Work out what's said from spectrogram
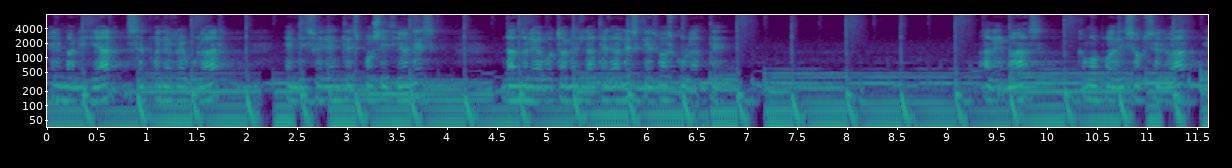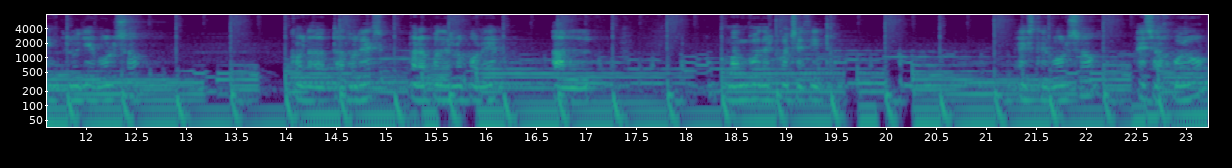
El manillar se puede regular en diferentes posiciones dándole a botones laterales que es basculante. Además, como podéis observar, incluye bolso con adaptadores para poderlo poner al mango del cochecito. Este bolso es a juego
